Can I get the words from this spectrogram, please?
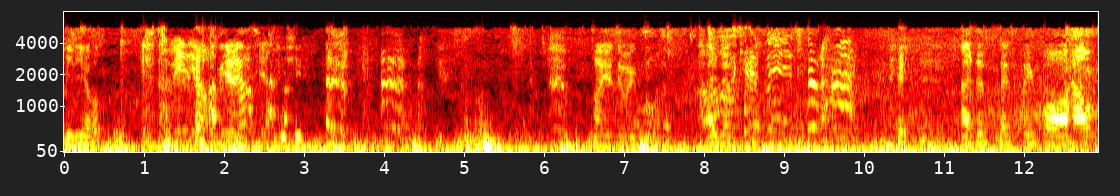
video? It's a video. video? are you doing, Paul? Oh, I just. I can't see it. I just testing for how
